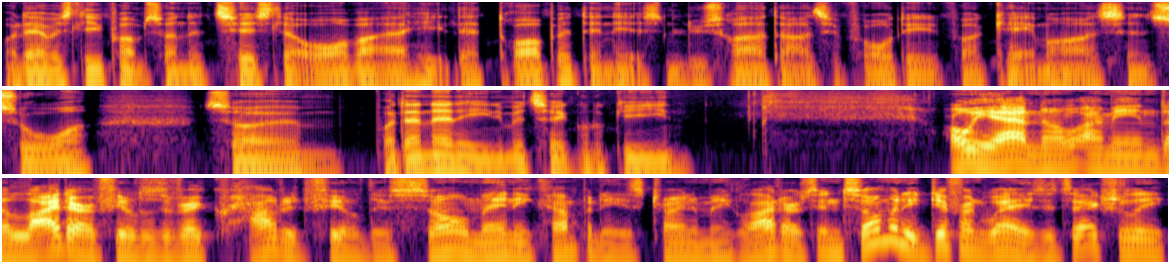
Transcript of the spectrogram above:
og det er vist ligefrem sådan, at Tesla overvejer helt at droppe den her sådan, lysradar til fordel for kameraer og sensorer. Så øh, hvordan er det egentlig med teknologien? Oh yeah, no, I mean the lidar field is a very crowded field. There's so many companies trying to make lidars in so many different ways. It's actually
